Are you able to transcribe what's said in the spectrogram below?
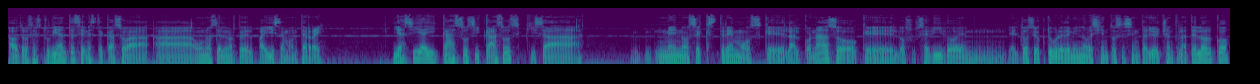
a otros estudiantes, en este caso a, a unos del norte del país, de Monterrey. Y así hay casos y casos, quizá menos extremos que el halconazo o que lo sucedido en el 12 de octubre de 1968 en Tlatelolco,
